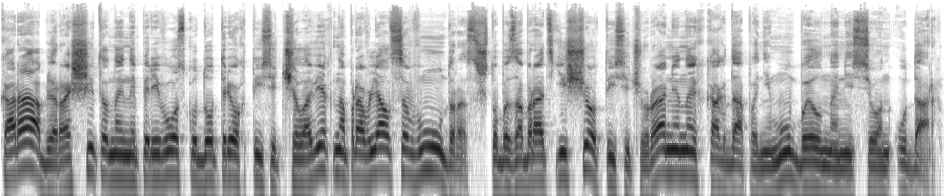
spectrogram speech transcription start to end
Корабль, рассчитанный на перевозку до 3000 человек, направлялся в Мудрос, чтобы забрать еще тысячу раненых, когда по нему был нанесен удар.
